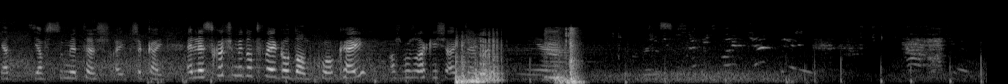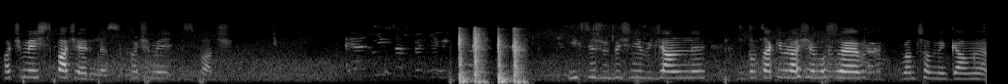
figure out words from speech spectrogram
Ja, ja w sumie też. Ej, czekaj. Ernest, chodźmy do twojego domku, okej? Masz może jakieś itemy? Nie. Chodźmy iść spać, Ernest. Chodźmy spać. Ej, ja nie chcę spędzić Nie chcesz być niewidzialny? No to w takim razie może włączamy gamę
